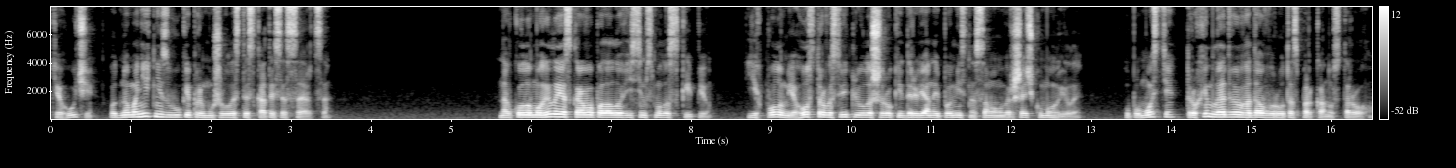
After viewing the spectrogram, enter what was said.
Тягучі, одноманітні звуки примушували стискатися серце. Навколо могили яскраво палало вісім смолоскипів. Їх полум'я гостро висвітлювало широкий дерев'яний поміст на самому вершечку могили. У помості Трохим ледве вгадав ворота з паркану старого.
